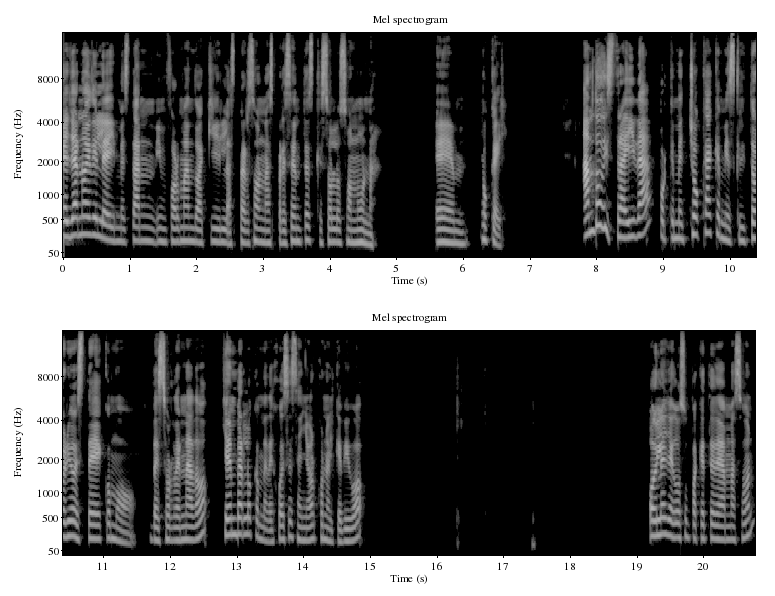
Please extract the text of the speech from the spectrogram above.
Que ya no hay delay, me están informando aquí las personas presentes que solo son una. Em, ok. Ando distraída porque me choca que mi escritorio esté como desordenado. ¿Quieren ver lo que me dejó ese señor con el que vivo? Hoy le llegó su paquete de Amazon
